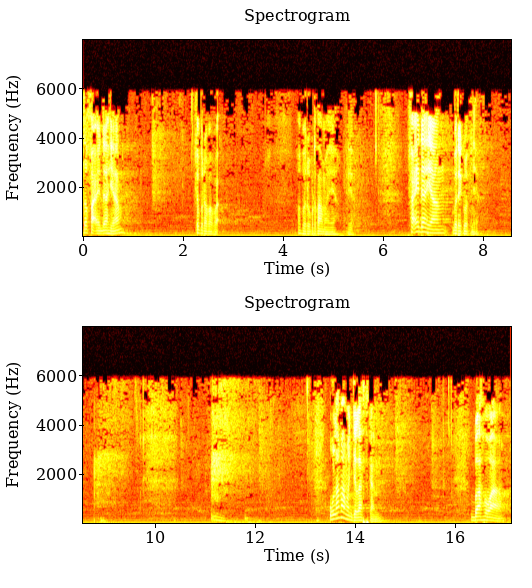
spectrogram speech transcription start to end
Itu faedah yang ke berapa, Pak? Oh, baru pertama ya. Ya. Faedah yang berikutnya. ulama menjelaskan bahwa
